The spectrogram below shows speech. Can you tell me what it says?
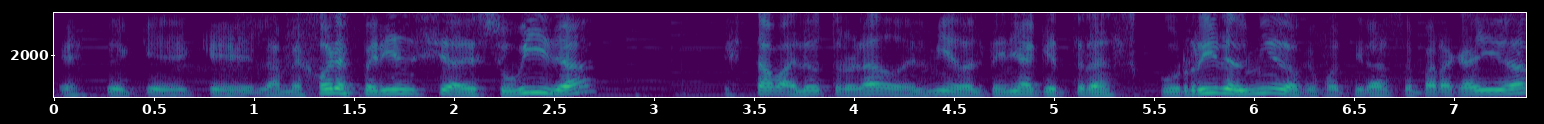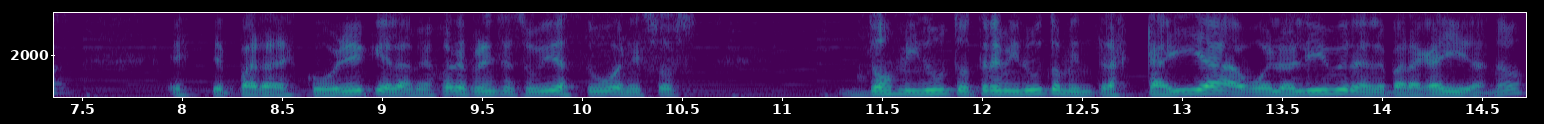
este, que, la mejor experiencia de su vida estaba al otro lado del miedo. Él tenía que transcurrir el miedo que fue tirarse en paracaídas este, para descubrir que la mejor experiencia de su vida estuvo en esos dos minutos, tres minutos mientras caía a vuelo libre en el paracaídas, ¿no?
